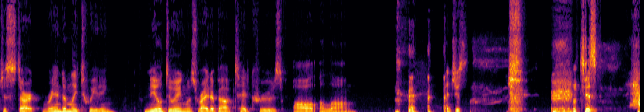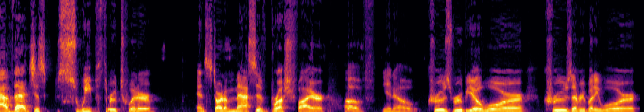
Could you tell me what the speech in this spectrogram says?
just start randomly tweeting. Neal Dewing was right about Ted Cruz all along and just just have that just sweep through Twitter and start a massive brush fire of you know Cruz Rubio war, Cruz everybody war,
